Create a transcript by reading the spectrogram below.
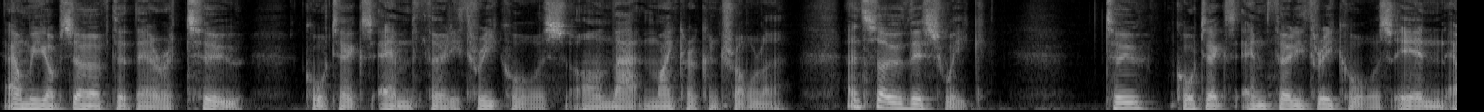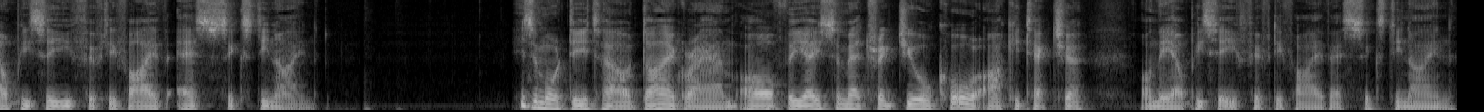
and we observed that there are two Cortex M33 cores on that microcontroller. And so this week, two Cortex M33 cores in LPC 55S69. Here's a more detailed diagram of the asymmetric dual core architecture on the LPC 55S69.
